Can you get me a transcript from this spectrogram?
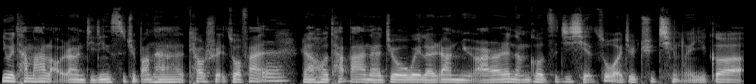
因为他妈老让狄金斯去帮他挑水做饭，然后他爸呢就为了让女儿能够自己写作，就去请了一个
